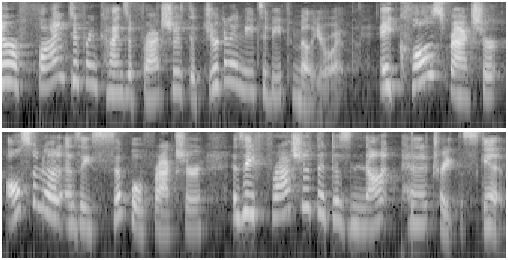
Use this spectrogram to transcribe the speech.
There are five different kinds of fractures that you're going to need to be familiar with. A closed fracture, also known as a simple fracture, is a fracture that does not penetrate the skin.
